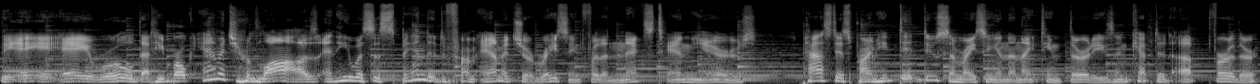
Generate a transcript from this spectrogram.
The AAA ruled that he broke amateur laws and he was suspended from amateur racing for the next 10 years. Past his prime, he did do some racing in the 1930s and kept it up further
